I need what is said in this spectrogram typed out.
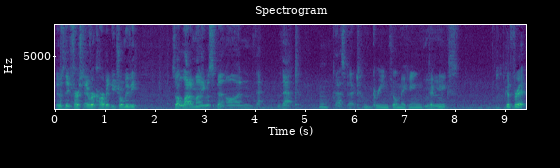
it was the first ever carbon neutral movie. So a lot of money was spent on that, that aspect. Green filmmaking Mm-hmm. techniques. Good for it.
